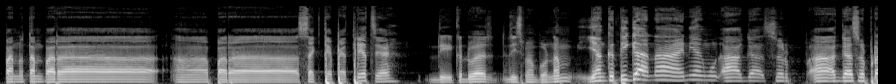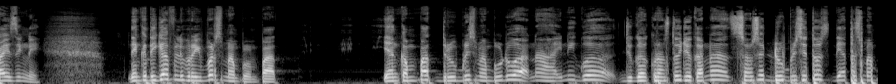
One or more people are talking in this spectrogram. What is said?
panutan para uh, para sekte Patriots ya di kedua di 96. Yang ketiga, nah ini yang agak sur, agak surprising nih. Yang ketiga Philip Rivers 94. Yang keempat Drew Brees 92. Nah, ini gue juga kurang setuju karena seharusnya Drew Brees itu di atas 95.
